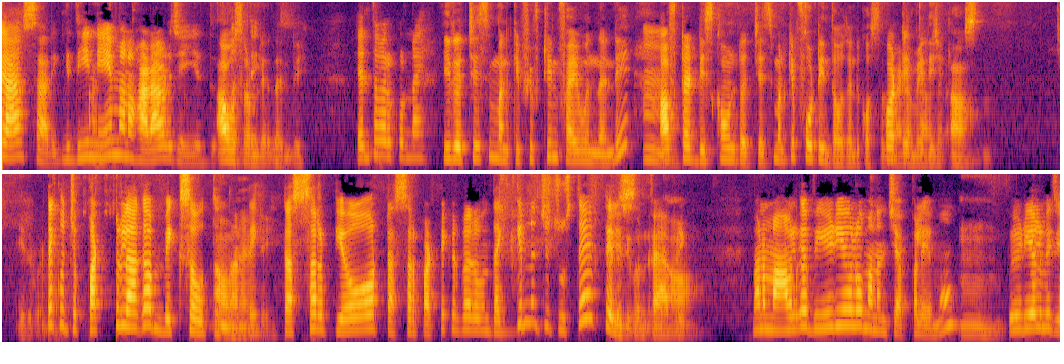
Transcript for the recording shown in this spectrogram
క్లాస్ సారీ. ఇంక దీన్ని ఏం మనం హడావుడి చెయ్యొద్దు అవసరం లేదండి. ఎంతవరకు ఉన్నాయి? ఇది వచ్చేసి మనకి ఫిఫ్టీన్ ఫైవ్ ఉందండి. ఆఫ్టర్ డిస్కౌంట్ వచ్చేసి మనకి ఫోర్టీన్ థౌసండ్కి వస్తుంది ఫోర్టీన్ ఇది. అంటే కొంచెం పట్టులాగా మిక్స్ అవుతుందండి. టస్సర్ ప్యూర్ టస్సర్ పట్టు. ఇక్కడ మనం దగ్గర నుంచి చూస్తే తెలుస్తుంది ఇదిగోండి, ఫ్యాబ్రిక్. మనం మామూలుగా వీడియోలో మనం చెప్పలేము. వీడియోలో మీకు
